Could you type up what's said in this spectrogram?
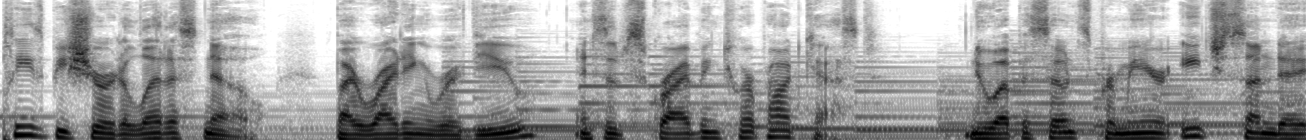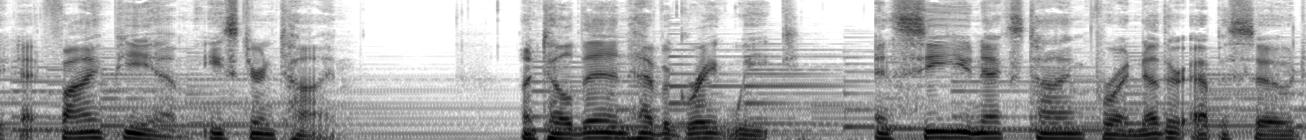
please be sure to let us know by writing a review and subscribing to our podcast. New episodes premiere each Sunday at 5 p.m. Eastern Time. Until then, have a great week and see you next time for another episode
